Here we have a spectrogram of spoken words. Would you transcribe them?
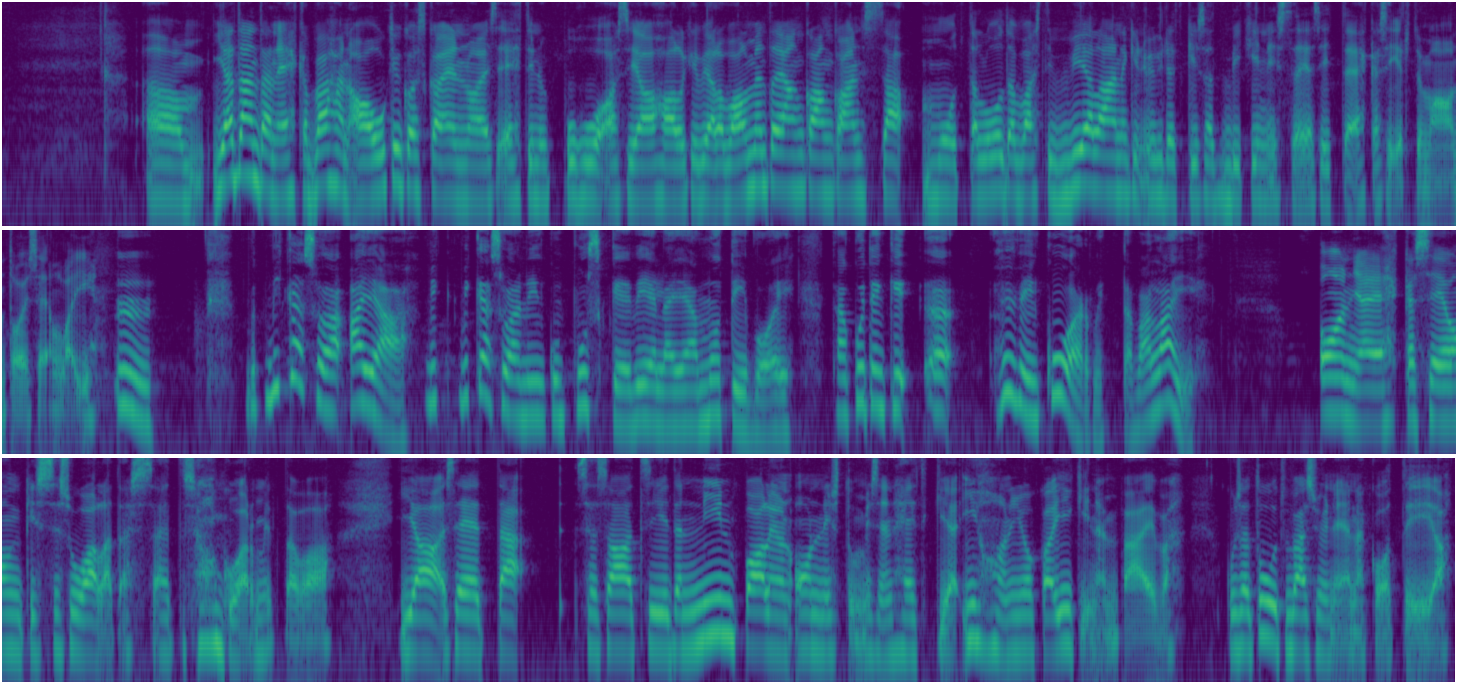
Um, jätän tämän ehkä vähän auki, koska en ole edes ehtinyt puhua asiaa halki vielä valmentajan kanssa, mutta luultavasti vielä ainakin yhdet kisat bikinissä ja sitten ehkä siirtymä on toiseen lajiin. Mm. Mut mikä sua ajaa? Mikä sua niin kuin puskee vielä ja motivoi? Tämä on kuitenkin äh, hyvin kuormittava laji. On ja ehkä se onkin se suola tässä, että se on kuormittavaa. Ja se, että sä saat siitä niin paljon onnistumisen hetkiä ihan joka ikinen päivä kun sä tuut väsyneenä kotiin ja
